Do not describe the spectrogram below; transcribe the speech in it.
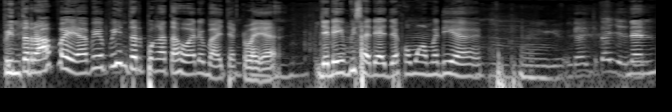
Pinter apa ya? Tapi pinter pengetahuannya banyak lah ya. Jadi bisa diajak ngomong sama dia. Hmm. Gitu aja dan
